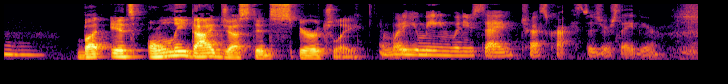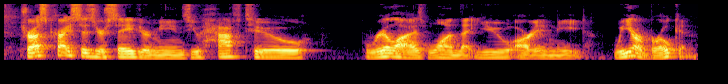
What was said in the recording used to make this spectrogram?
mm-hmm. but it's only digested spiritually. And what do you mean when you say trust Christ as your Savior? Trust Christ as your Savior means you have to realize one, that you are in need. We are broken.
